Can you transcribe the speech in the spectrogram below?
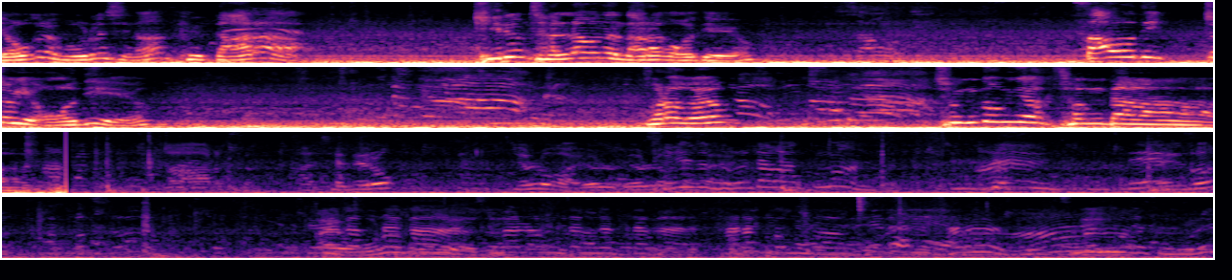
역을 모르시나? 그 나라 기름 잘 나오는 나라가 어디예요? 사우디 사우디 쪽이 어디예요? 뭐라고요? 중동역 정답 아 제대로? 여기로 가 여기로 여기로 그래서 놀다 왔구먼. 아유, 네. 그래서? 교회 갔다가 주말 농장 갔다가 다락 공부하고 주말 농장에서 뭐해?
